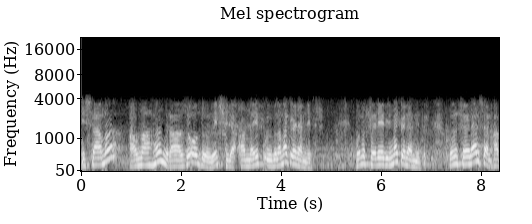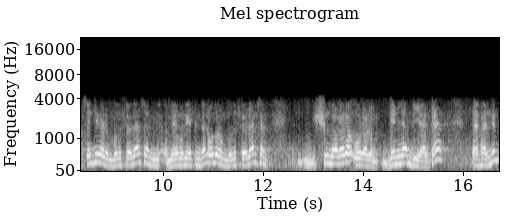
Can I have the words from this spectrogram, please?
İslam'ı Allah'ın razı olduğu veçile anlayıp uygulamak önemlidir. Bunu söyleyebilmek önemlidir. Bunu söylersem hapse girerim, bunu söylersem memuriyetimden olurum, bunu söylersem şu zarara uğrarım denilen bir yerde efendim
